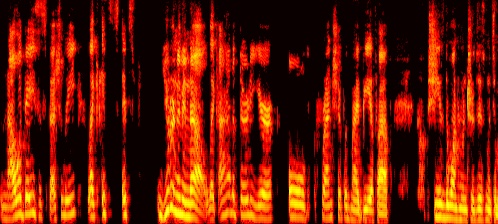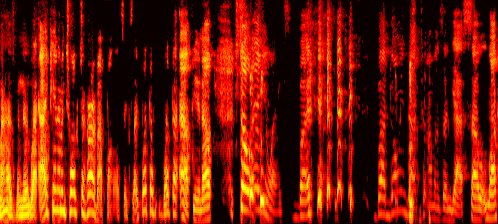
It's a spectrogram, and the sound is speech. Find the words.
nowadays, especially like it's it's you don't even know. Like I have a 30 year old friendship with my BFF. She's the one who introduced me to my husband. And like I can't even talk to her about politics. Like what the what the F, you know? So anyways, but but going back to Amazon, yes. So luck,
